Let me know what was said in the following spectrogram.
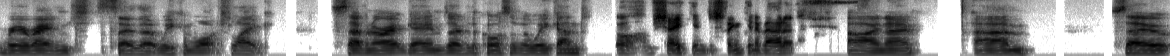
rearranged so that we can watch like seven or eight games over the course of a weekend. oh, I'm shaking just thinking about it. I know. Um, so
